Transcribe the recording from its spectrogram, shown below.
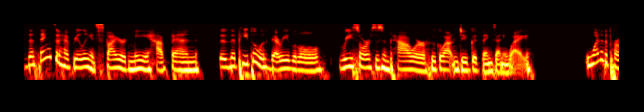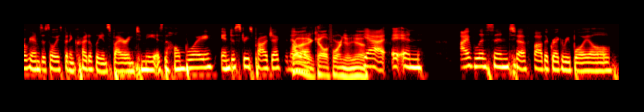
The things that have really inspired me have been the, the people with very little resources and power who go out and do good things anyway. One of the programs that's always been incredibly inspiring to me is the Homeboy Industries Project in right, LA. in California, yeah. Yeah, and I've listened to Father Gregory Boyle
